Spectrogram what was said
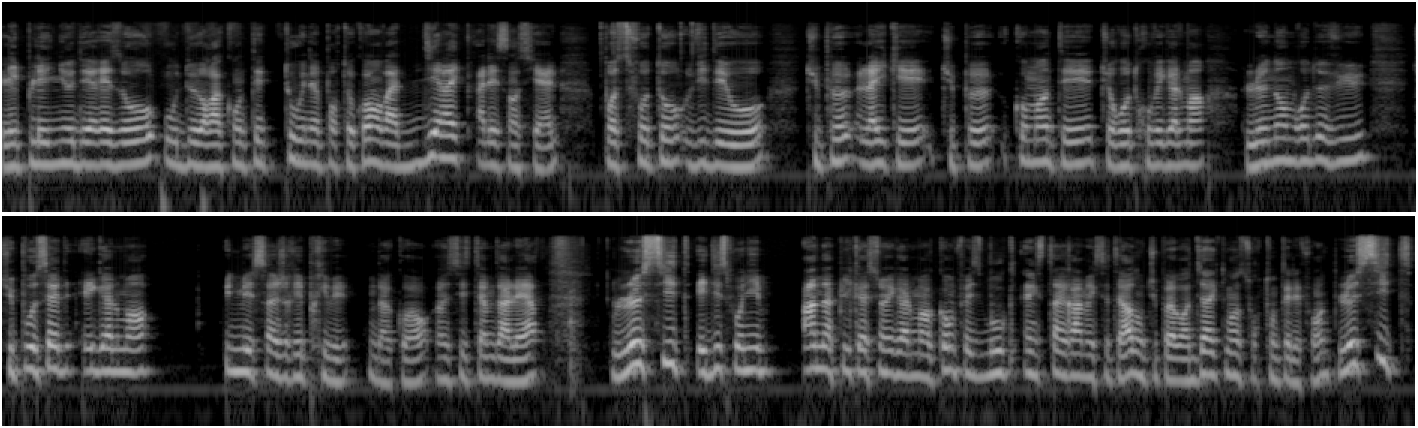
les plaigneux des réseaux ou de raconter tout et n'importe quoi. On va direct à l'essentiel. Post photo, vidéo, tu peux liker, tu peux commenter, tu retrouves également le nombre de vues. Tu possèdes également une messagerie privée, d'accord, un système d'alerte. Le site est disponible en application également comme Facebook, Instagram, etc. Donc tu peux l'avoir directement sur ton téléphone. Le site,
